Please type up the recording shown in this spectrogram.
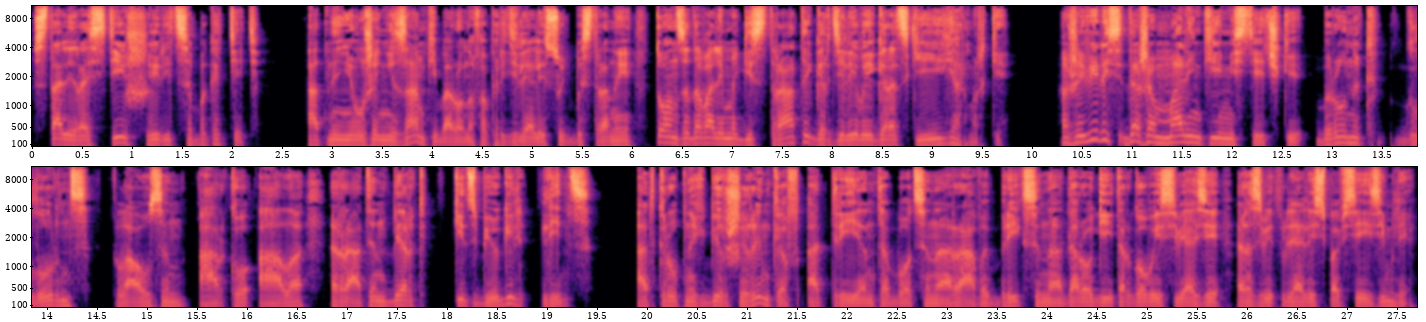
стали расти, шириться, богатеть. Отныне уже не замки баронов определяли судьбы страны, то он задавали магистраты, горделивые городские ярмарки. Оживились даже маленькие местечки – Брунек, Глурнс, Клаузен, Арко, Алла, Ратенберг, Китсбюгель, Линц. От крупных бирж и рынков, от Триента, Боцена, Равы, Бриксена, дороги и торговые связи разветвлялись по всей земле.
